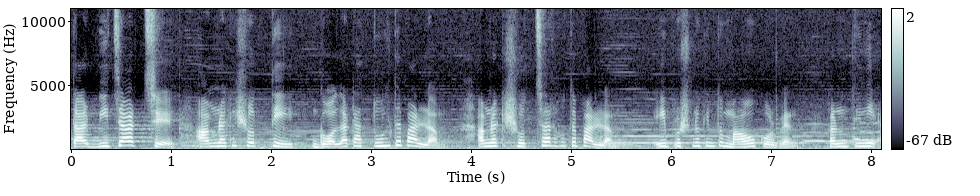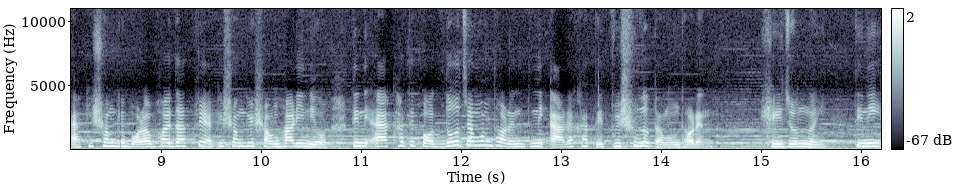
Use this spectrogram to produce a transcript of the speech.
তার বিচার চেয়ে আমরা কি সত্যি গলাটা তুলতে পারলাম? আমরা কি সোচ্চার হতে পারলাম? এই প্রশ্ন কিন্তু মাও করবেন। কারণ তিনি একই সঙ্গে বরাভয়দাত্রী একই সঙ্গে সংহারিনীয় তিনি এক হাতে পদ্মও যেমন ধরেন, তিনি আর এক হাতে ত্রিশূলও তেমন ধরেন। সেই জন্যই তিনি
